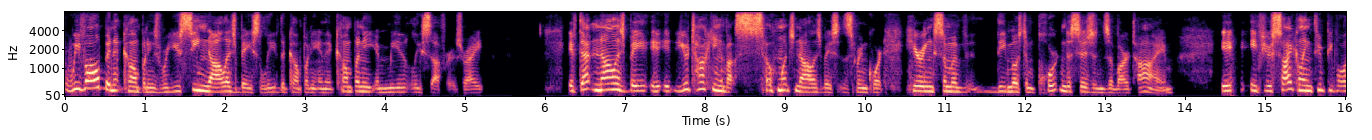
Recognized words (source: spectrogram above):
we've all been at companies where you see knowledge base leave the company and the company immediately suffers, right? If that knowledge base, it, you're talking about so much knowledge base at the Supreme Court, hearing some of the most important decisions of our time, if you're cycling through people,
